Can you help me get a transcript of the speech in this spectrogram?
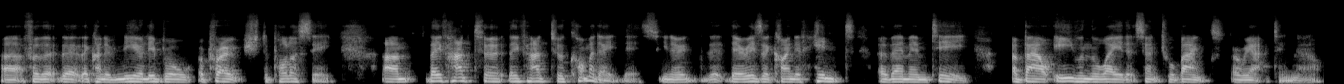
uh, for the, the, the, kind of neoliberal approach to policy, um, they've had to they've had to accommodate this. You know, th- there is a kind of hint of MMT about even the way that central banks are reacting now.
